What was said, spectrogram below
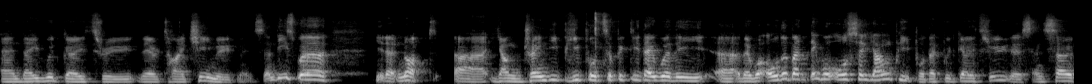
and they would go through their Tai Chi movements. And these were you know not uh, young trendy people typically they were the uh, they were older but they were also young people that would go through this and so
